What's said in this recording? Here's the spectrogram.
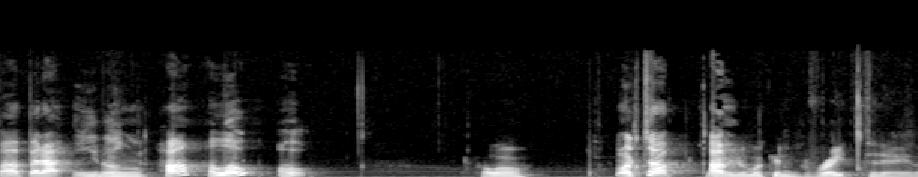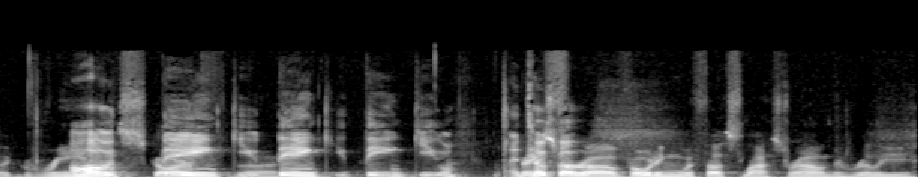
Ba-ba-da You know- Huh? Hello? Oh, Hello. What's up? Wow, I'm- you're looking great today. The green, oh, the scarf. thank you, the- thank you, thank you. I Thanks took for a... uh, voting with us last round. It really.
